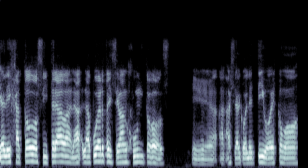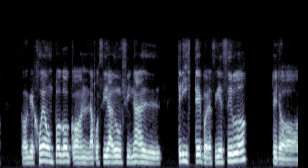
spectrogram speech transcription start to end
aleja a todos y traba la, la, puerta y se van juntos eh, hacia el colectivo. Es como, como que juega un poco con la posibilidad de un final triste, por así decirlo, pero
